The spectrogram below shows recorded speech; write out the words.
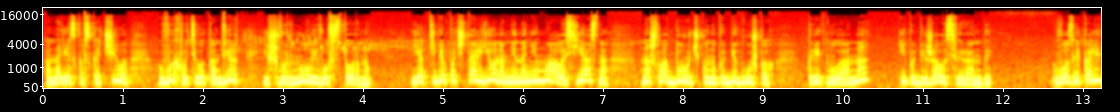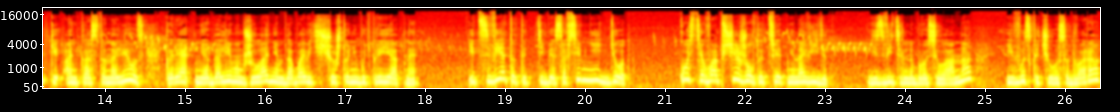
Она резко вскочила, выхватила конверт и швырнула его в сторону. «Я к тебе почтальоном не нанималась, ясно? Нашла дурочку на побегушках!» — крикнула она и побежала с веранды. Возле калитки Анька остановилась, горя неодолимым желанием добавить еще что-нибудь приятное. «И цвет этот тебе совсем не идет. Костя вообще желтый цвет ненавидит!» Язвительно бросила она и выскочила со двора,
